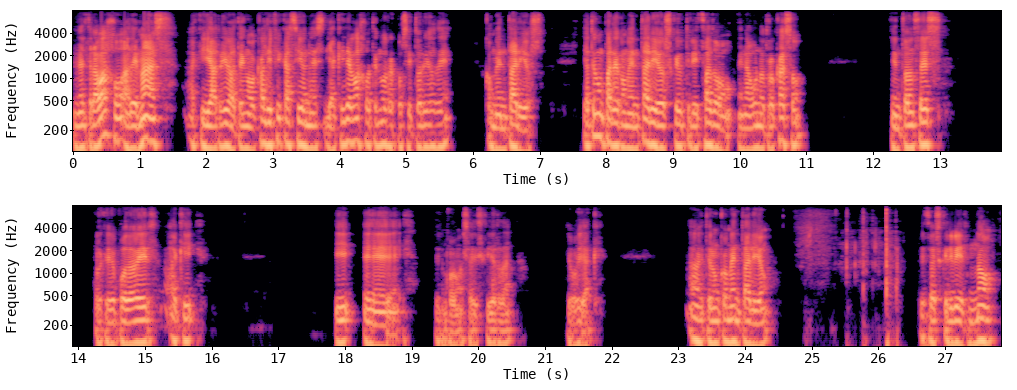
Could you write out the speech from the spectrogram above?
En el trabajo, además, aquí arriba tengo calificaciones y aquí debajo tengo repositorio de comentarios. Ya tengo un par de comentarios que he utilizado en algún otro caso. Entonces, porque yo puedo ir aquí. Y eh, un poco más a la izquierda. Y voy aquí. A meter un comentario. Empiezo a escribir no.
